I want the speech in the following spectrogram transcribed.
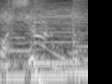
我需要你。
